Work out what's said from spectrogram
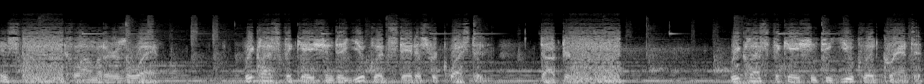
is kilometers away. Reclassification to Euclid status requested. Dr. Reclassification to Euclid granted.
